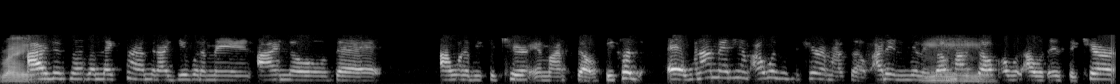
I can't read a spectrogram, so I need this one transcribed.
Right. I just know the next time that I get with a man, I know that I want to be secure in myself because and when I met him, I wasn't secure in myself. I didn't really love mm. myself. I was I was insecure.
